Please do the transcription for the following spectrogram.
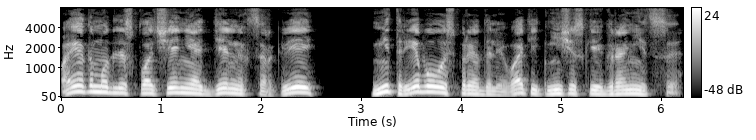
Поэтому для сплочения отдельных церквей не требовалось преодолевать этнические границы.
